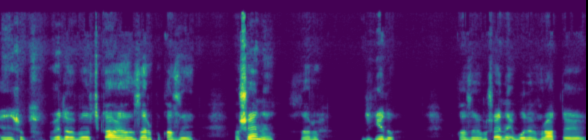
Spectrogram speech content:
э, щоб відео було цікаве, я зараз показую машини. Зараз доїду, показую машини і будемо грати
